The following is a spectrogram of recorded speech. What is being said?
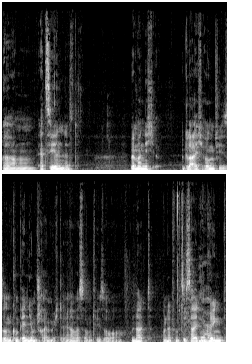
ähm, erzählen lässt, wenn man nicht gleich irgendwie so ein Kompendium schreiben möchte, ja, was irgendwie so 100 150 Seiten Ja. bringt,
